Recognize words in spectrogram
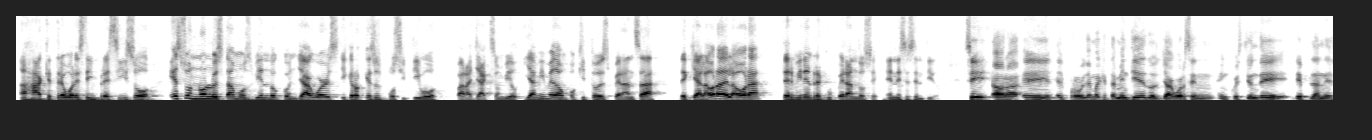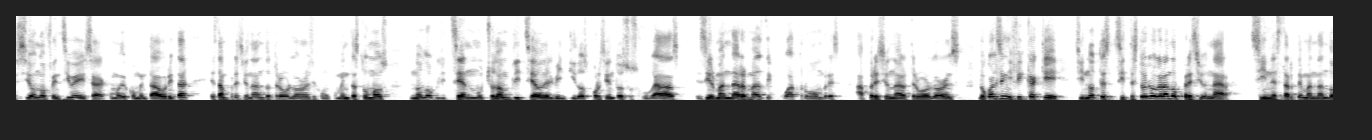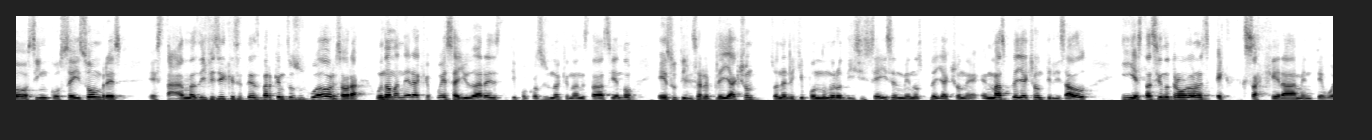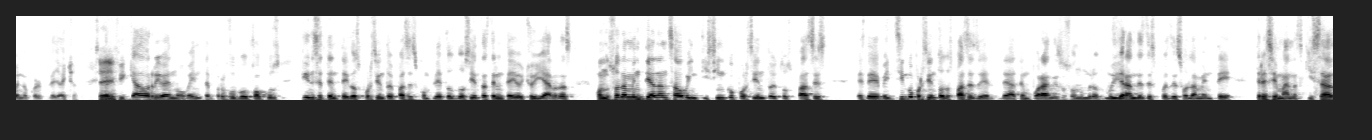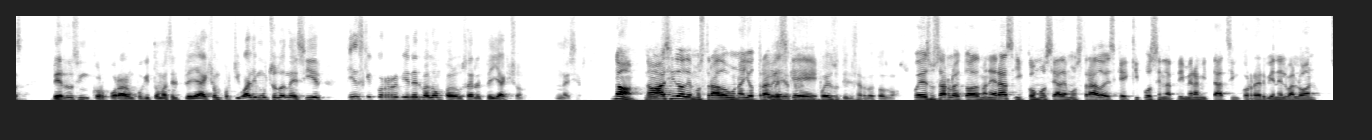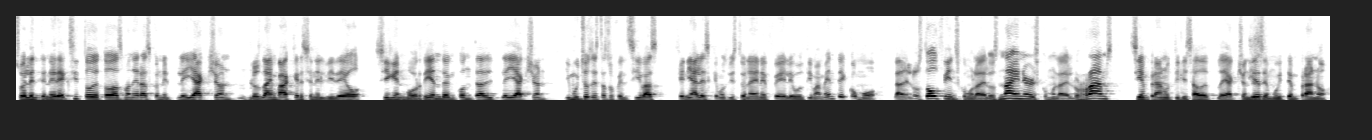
Ajá, que Trevor esté impreciso. Eso no lo estamos viendo con Jaguars y creo que eso es positivo para Jacksonville. Y a mí me da un poquito de esperanza de que a la hora de la hora terminen recuperándose en ese sentido. Sí, ahora, eh, el problema que también tienen los Jaguars en, en cuestión de, planeación ofensiva, y, o sea, como he comentado ahorita, están presionando a Trevor Lawrence y como comentas tú, Maus, no lo blitzean mucho, lo han blitzeado en el 22% de sus jugadas, es decir, mandar más de cuatro hombres a presionar a Trevor Lawrence, lo cual significa que si, no te, si te estoy logrando presionar sin estarte mandando cinco o seis hombres, está más difícil que se te desbarquen todos sus jugadores. Ahora, una manera que puedes ayudar en este tipo de cosas, una que no han estado haciendo, es utilizar el play action. Son el equipo número 16 en menos play action, eh, en más play action utilizados y está haciendo Trevor Lawrence exageradamente bueno con el play action. Calificado arriba de 90 en Pro Football Focus, tiene 72% de pases completos, 238 yardas, cuando solamente ha lanzado 25% de estos pases es de 25% de los pases de, la temporada. Esos son números muy grandes después de solamente tres semanas. Quizás verlos incorporar un poquito más el play action, porque igual y muchos van a decir, tienes que correr bien el balón para usar el play action. No es cierto. No, no, ha sido demostrado una y otra vez que puedes utilizarlo de todos modos. Puedes usarlo de todas maneras y como se ha demostrado es que equipos en la primera mitad sin correr bien el balón suelen tener éxito de todas maneras con el play action. Los linebackers en el video siguen mordiendo en contra del play action y muchas de estas ofensivas geniales que hemos visto en la NFL últimamente, como la de los Dolphins, como la de los Niners, como la de los Rams, siempre han utilizado el play action desde muy temprano.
